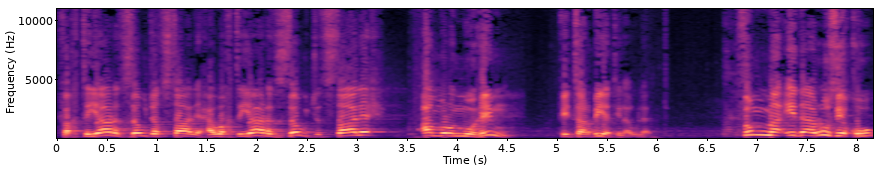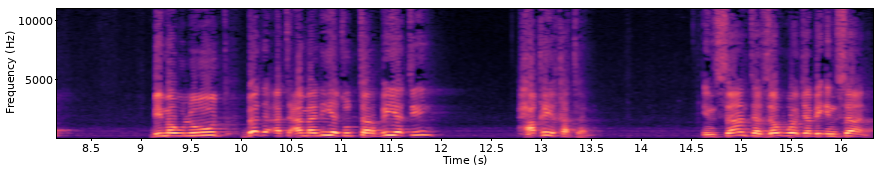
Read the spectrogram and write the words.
فاختيار الزوجة الصالحة واختيار الزوج الصالح أمر مهم في تربية الأولاد. ثم إذا رزقوا بمولود بدأت عملية التربية حقيقة. إنسان تزوج بإنسان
